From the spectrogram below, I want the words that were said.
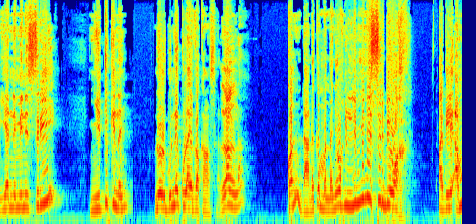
yenn ministre yi ñii tukki nañ. Loolu bu nekkul ay vacances lan la? Kon daanaka mën nañu wax li ministre bi wax ak li am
